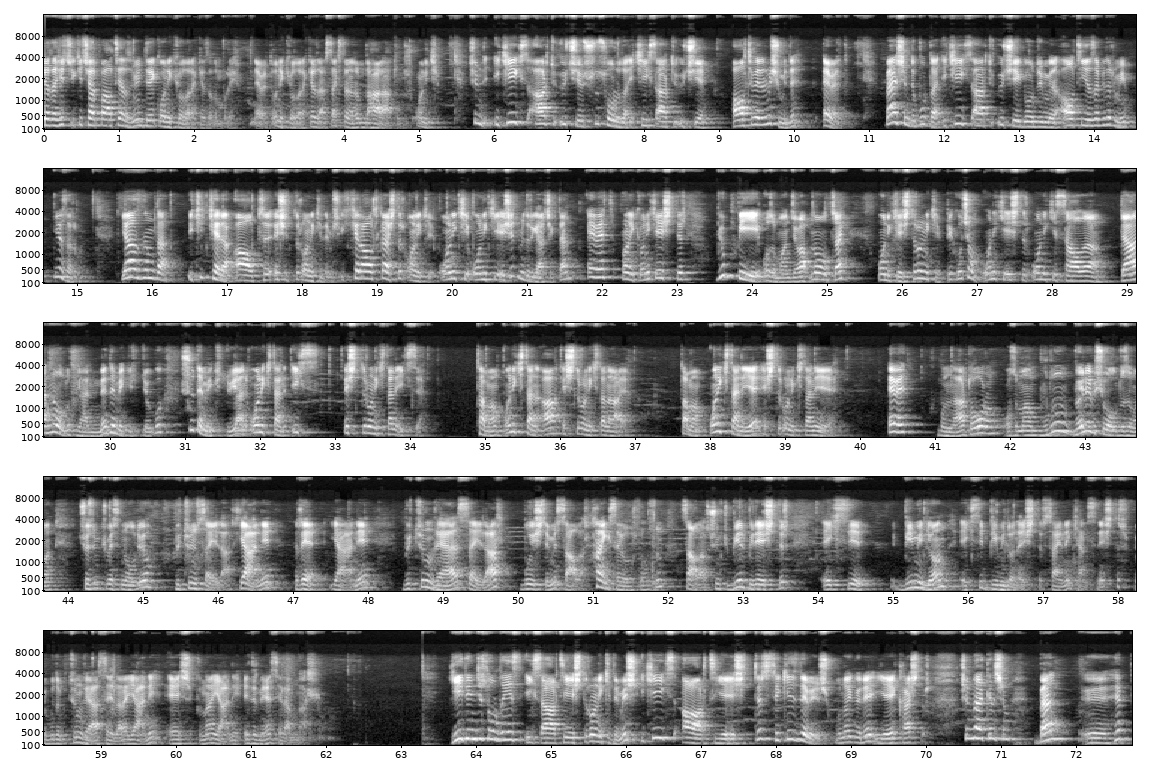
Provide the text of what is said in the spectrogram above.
Ya da hiç 2 çarpı 6 yazmayayım. Direkt 12 olarak yazalım burayı. Evet 12 olarak yazarsak sanırım daha rahat olur. 12. Şimdi 2x artı 3y şu soruda 2x artı 3y 6 verilmiş miydi? Evet. Ben şimdi burada 2x artı 3y gördüğüm yere 6 yazabilir miyim? Yazarım. Yazdığımda 2 kere 6 eşittir 12 demiş. 2 kere 6 kaçtır? 12. 12 12 eşit midir gerçekten? Evet 12 12 eşittir. Yuppi o zaman cevap ne olacak? 12 eşittir 12. Peki hocam 12 eşittir 12 sağlayan değer ne olur? Yani ne demek istiyor bu? Şu demek istiyor. Yani 12 tane x eşittir 12 tane x'e. Tamam. 12 tane a eşittir 12 tane a'ya. Tamam. 12 tane y eşittir 12 tane y'ye. Evet. Bunlar doğru. O zaman bunun böyle bir şey olduğu zaman çözüm kümesi ne oluyor? Bütün sayılar. Yani r yani bütün reel sayılar bu işlemi sağlar. Hangi sayı olursa olsun sağlar. Çünkü 1 1'e eşittir. Eksi 1 milyon eksi 1 milyona eşittir. Sayının kendisine eşittir. Ve bu da bütün reel sayılara yani E şıkkına yani Edirne'ye selamlar. 7. sorudayız. x artı y eşittir 12 demiş. 2x artı y eşittir 8 demiş. Buna göre y kaçtır? Şimdi arkadaşım ben e, hep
